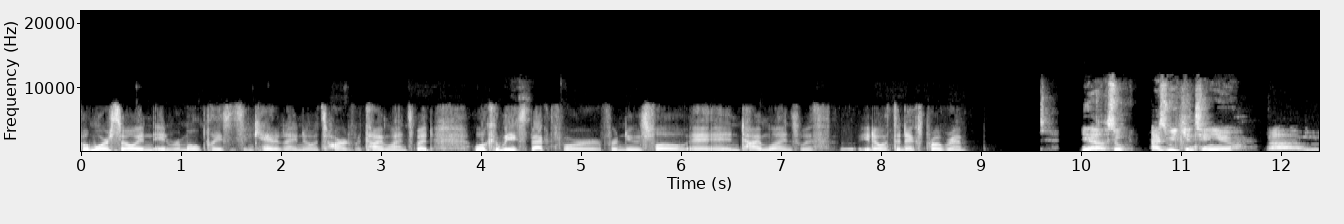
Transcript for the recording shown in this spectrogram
but more so in, in remote places in Canada. I know it's hard with timelines, but what can we expect for, for news flow and, and timelines with, you know, with the next program? Yeah. So as we continue, um,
